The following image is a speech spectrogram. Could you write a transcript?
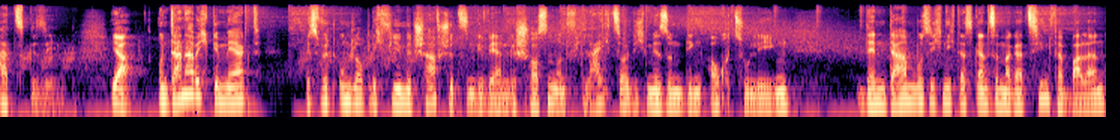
hat's gesehen. Ja, und dann habe ich gemerkt, es wird unglaublich viel mit Scharfschützengewehren geschossen und vielleicht sollte ich mir so ein Ding auch zulegen, denn da muss ich nicht das ganze Magazin verballern,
